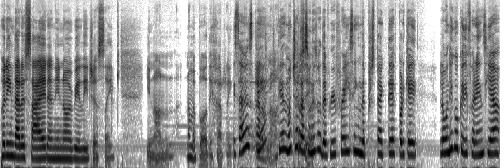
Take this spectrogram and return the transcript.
putting that aside and, you know, really just like, you know, no me puedo dejar like, ¿Y sabes qué? Tienes mucha razón Sí. eso de rephrasing, de perspective, porque lo único que diferencia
